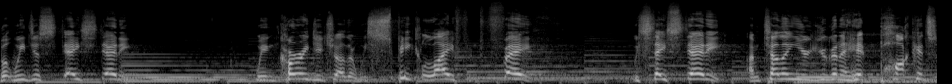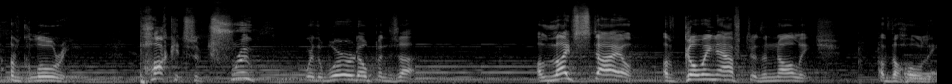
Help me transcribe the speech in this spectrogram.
But we just stay steady. We encourage each other. We speak life and faith. We stay steady. I'm telling you, you're going to hit pockets of glory pockets of truth where the word opens up. A lifestyle of going after the knowledge of the holy.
